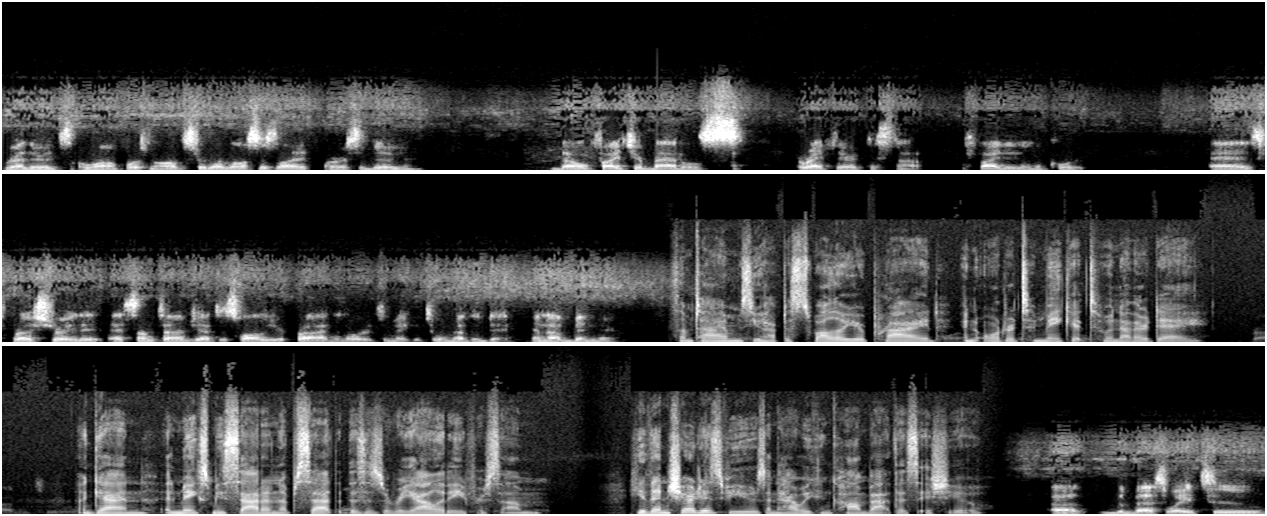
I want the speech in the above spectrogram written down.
whether it's a law enforcement officer that lost his life or a civilian. Don't fight your battles right there at the stop. Fight it in the court. As frustrated as sometimes you have to swallow your pride in order to make it to another day. And I've been there. Sometimes you have to swallow your pride in order to make it to another day. Again, it makes me sad and upset that this is a reality for some. He then shared his views on how we can combat this issue. Uh, the best way to,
